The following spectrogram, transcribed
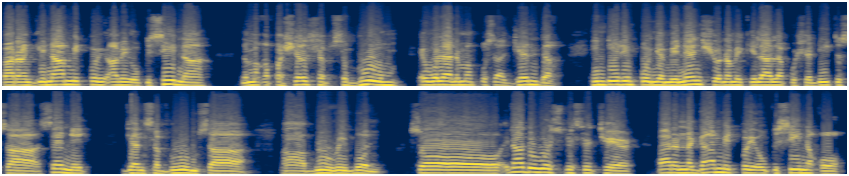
Parang ginamit ko yung aming opisina na makapasyal siya sa Bloom, eh wala naman po sa agenda. Hindi rin po niya minensyon na may kilala po siya dito sa Senate, dyan sa Bloom, sa ah, Blue Ribbon. So, in other words, Mr. Chair, parang nagamit po yung opisina ko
